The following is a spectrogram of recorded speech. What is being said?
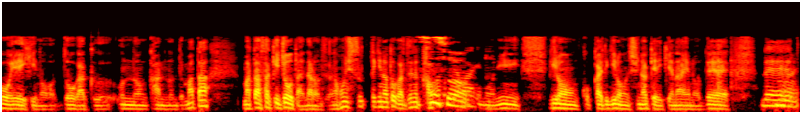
防衛費の増額、うんぬんかんぬんで、また、また先状態になるんですよね。本質的なところが全然変わってないのに、議論、国会で議論しなきゃいけないので、で、はい。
